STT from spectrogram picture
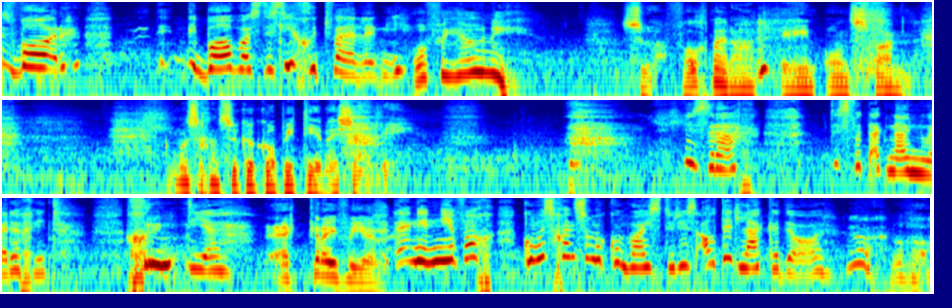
is waar. Die, die babas, dis nie goed vir hulle nie. Of vir jou nie. So, volg my raad en ontspan. Kom ons gaan soek 'n koppie tee by Shirley. Jy's reg. Dis wat ek nou nodig het. Groen tee. Ek kry vir jou. Eh, Nee, nee, wag. Kom ons gaan sommer kombuis toe. Dis altyd lekker daar. Ja, nogal.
